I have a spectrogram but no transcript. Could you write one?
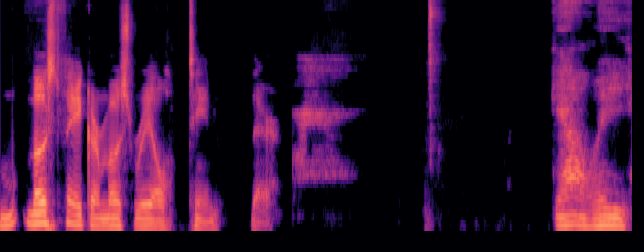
M- most fake or most real team there? Golly.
